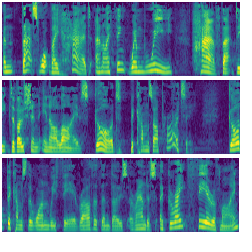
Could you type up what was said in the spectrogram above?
And that's what they had. And I think when we have that deep devotion in our lives, God becomes our priority. God becomes the one we fear rather than those around us. A great fear of mine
